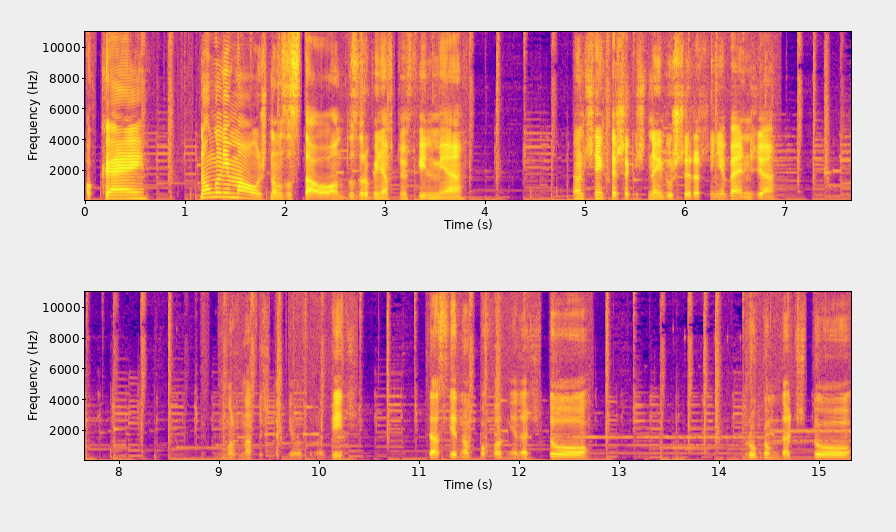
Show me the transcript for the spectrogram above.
Okej. No ogólnie mało już nam zostało do zrobienia w tym filmie. Ten odcinek też jakiś najdłuższy raczej nie będzie. Można coś takiego zrobić. Teraz jedną pochodnię dać tu. Drugą dać tu.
